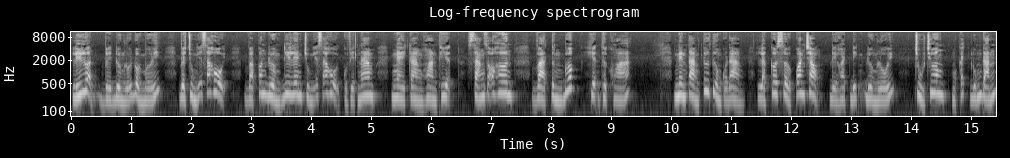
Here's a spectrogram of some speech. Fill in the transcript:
lý luận về đường lối đổi mới, về chủ nghĩa xã hội và con đường đi lên chủ nghĩa xã hội của Việt Nam ngày càng hoàn thiện, sáng rõ hơn và từng bước hiện thực hóa. Nền tảng tư tưởng của Đảng là cơ sở quan trọng để hoạch định đường lối, chủ trương một cách đúng đắn.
